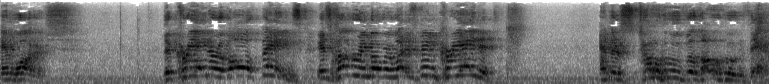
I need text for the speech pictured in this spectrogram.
and waters. The Creator of all things is hovering over what has been created. And there's tohu vavohu there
